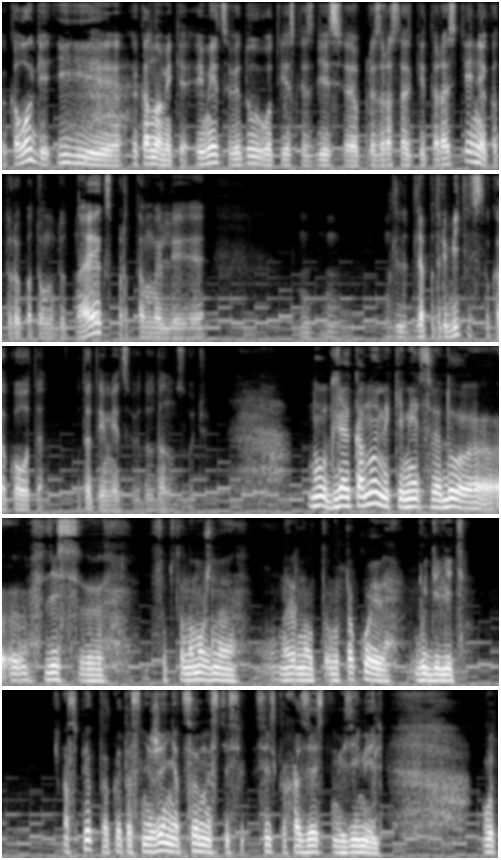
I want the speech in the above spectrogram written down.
экологии и экономики. Имеется в виду, вот если здесь э, произрастают какие-то растения, которые потом идут на экспорт там, или для, потребительства какого-то, вот это имеется в виду в данном случае. Ну, для экономики имеется в виду, э, здесь, э, собственно, можно, наверное, вот, вот такой выделить аспект, как это снижение ценности сельскохозяйственных земель. Вот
